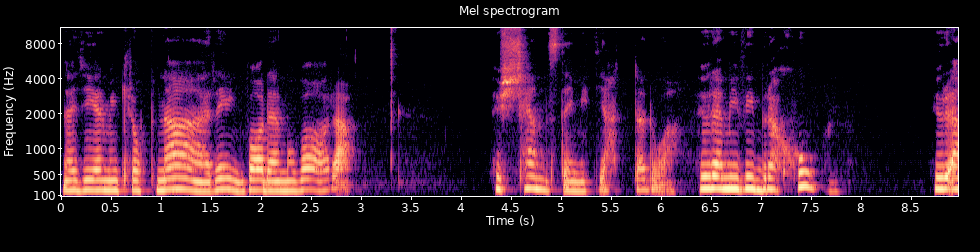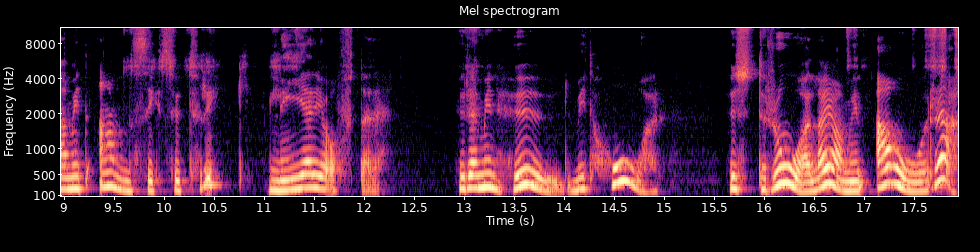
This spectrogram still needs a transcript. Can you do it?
när jag ger min kropp näring, vad det än må vara. Hur känns det i mitt hjärta då? Hur är min vibration? Hur är mitt ansiktsuttryck? Ler jag oftare? Hur är min hud, mitt hår? Hur strålar jag, min aura?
